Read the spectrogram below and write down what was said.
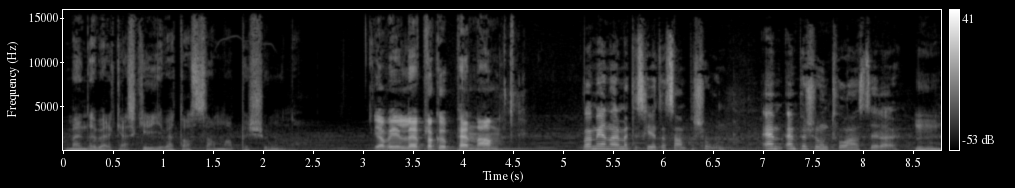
Men det verkar skrivet av samma person. Jag vill eh, plocka upp pennan. Vad menar du med att det är skrivet av samma person? En, en person, två handstilar. Mm.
